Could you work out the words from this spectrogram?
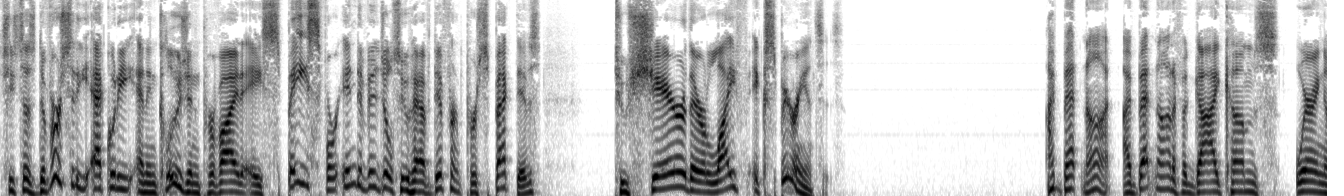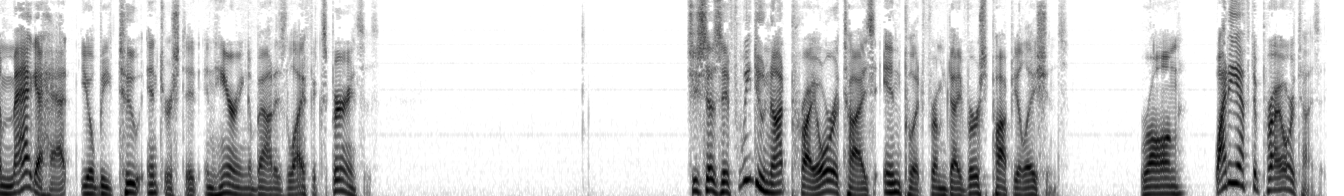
she says diversity, equity, and inclusion provide a space for individuals who have different perspectives to share their life experiences. I bet not. I bet not if a guy comes wearing a MAGA hat, you'll be too interested in hearing about his life experiences. She says if we do not prioritize input from diverse populations, Wrong. Why do you have to prioritize it?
